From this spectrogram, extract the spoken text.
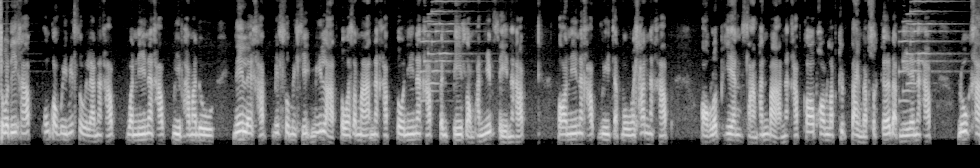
สวัสดีครับพบกับวีมิสูแล้วนะครับ วันนี้นะครับวีพามาดูนี่เลยครับมิสูมิชิมิลาดตัวสมาร์ทนะครับ ตัวนี้นะครับเป็นปี 2024 นะครับ ตอนนี้นะครับวีจัดโปรโมชั่นนะครับ ออกรถเพียง 3,000 บาทนะครับ ก็พร้อมรับชุดแต่งแบบสเกิร์ตแบบนี้เลยนะครับ ลูกค้า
